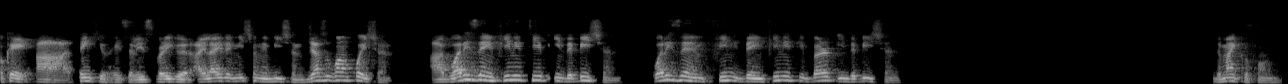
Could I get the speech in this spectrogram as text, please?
Okay, uh, thank you, Hazel. It's very good. I like the mission and vision. Just one question. Uh, what is the infinitive in the vision? What is the, infin the infinitive verb in the vision? The microphone.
